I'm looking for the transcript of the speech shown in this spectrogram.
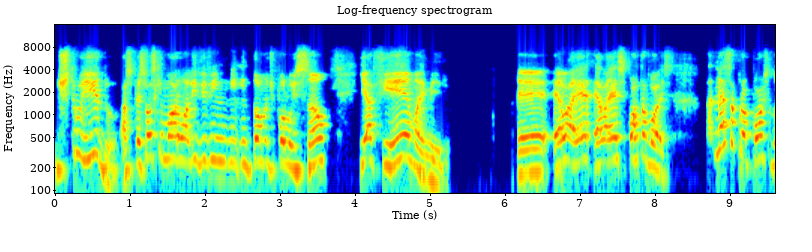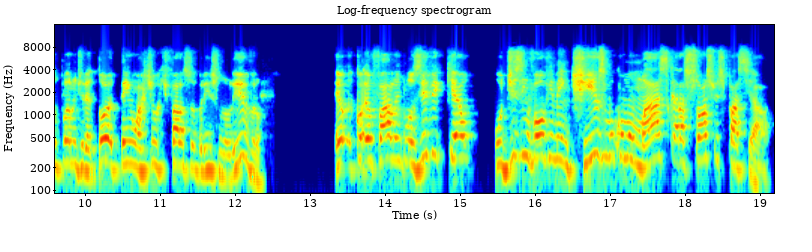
destruído. As pessoas que moram ali vivem em, em torno de poluição. E a FIEMA, Emílio, é, ela, é, ela é esse porta-voz. Nessa proposta do plano diretor, eu tenho um artigo que fala sobre isso no livro. Eu, eu falo, inclusive, que é o, o desenvolvimentismo como máscara socioespacial.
